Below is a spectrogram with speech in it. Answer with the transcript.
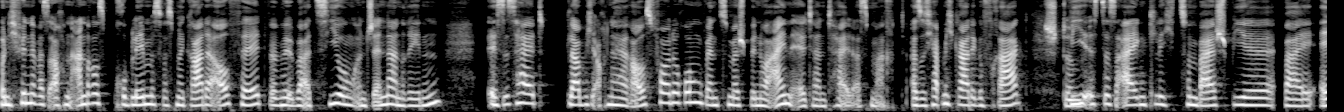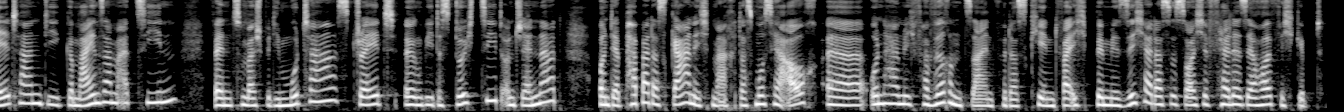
Und ich finde, was auch ein anderes Problem ist, was mir gerade auffällt, wenn wir über Erziehung und Gendern reden, es ist halt glaube ich, auch eine Herausforderung, wenn zum Beispiel nur ein Elternteil das macht. Also ich habe mich gerade gefragt, Stimmt. wie ist das eigentlich zum Beispiel bei Eltern, die gemeinsam erziehen, wenn zum Beispiel die Mutter straight irgendwie das durchzieht und gendert und der Papa das gar nicht macht. Das muss ja auch äh, unheimlich verwirrend sein für das Kind, weil ich bin mir sicher, dass es solche Fälle sehr häufig gibt.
